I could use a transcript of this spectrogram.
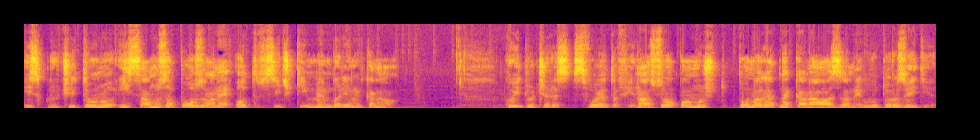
изключително и само за ползване от всички мембари на канала, които чрез своята финансова помощ помагат на канала за неговото развитие,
